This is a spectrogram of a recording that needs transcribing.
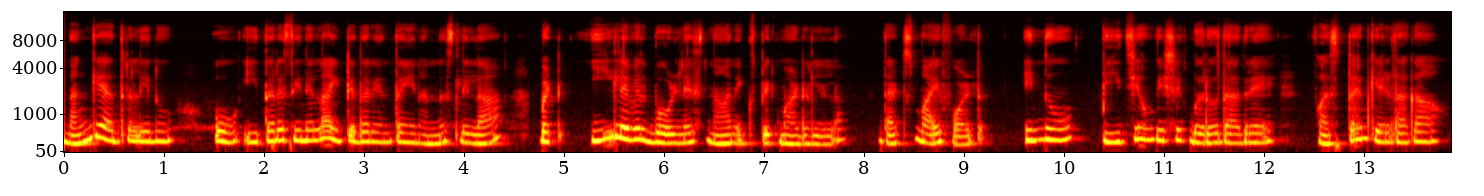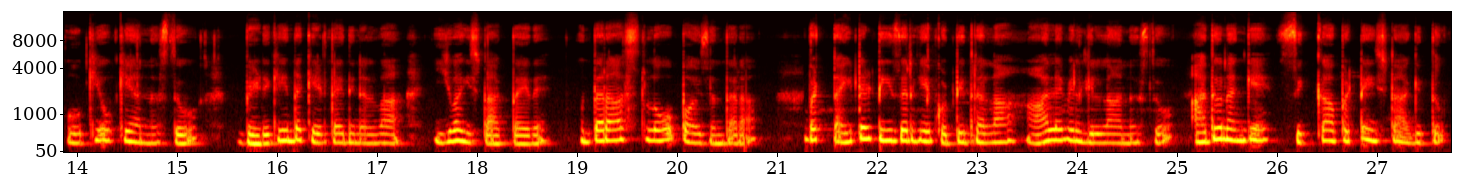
ನನಗೆ ಅದರಲ್ಲೇನು, ಓ, ಈ ಥರ ಸೀನೆಲ್ಲ ಇಟ್ಟಿದ್ದಾರೆ ಅಂತ ಏನು ಅನ್ನಿಸ್ಲಿಲ್ಲ. ಬಟ್ ಈ ಲೆವೆಲ್ ಬೋಲ್ಡ್ನೆಸ್ ನಾನು ಎಕ್ಸ್ಪೆಕ್ಟ್ ಮಾಡಿರಲಿಲ್ಲ. ದಟ್ಸ್ ಮೈ ಫಾಲ್ಟ್ ಇನ್ನು ಪಿ ಜಿ ಎಂ ವಿಷಯಕ್ಕೆ ಬರೋದಾದರೆ ಫಸ್ಟ್ ಟೈಮ್ ಕೇಳಿದಾಗ ಓಕೆ ಓಕೆ ಅನ್ನಿಸ್ತು. ಬೆಳಗ್ಗೆಯಿಂದ ಕೇಳ್ತಾ ಇದ್ದೀನಲ್ವಾ? ಇವಾಗ ಇಷ್ಟ ಆಗ್ತಾ ಇದೆ. ಒಂಥರ ಸ್ಲೋ ಪಾಯ್ಸನ್ ಥರ. ಬಟ್ ಟೈಟಲ್ ಟೀಸರ್ಗೆ ಕೊಟ್ಟಿದ್ರಲ್ಲ, ಆ ಲೆವೆಲ್ಗಿಲ್ಲ ಅನ್ನಿಸ್ತು. ಅದು ನನಗೆ ಸಿಕ್ಕಾಪಟ್ಟೆ ಇಷ್ಟ ಆಗಿತ್ತು.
